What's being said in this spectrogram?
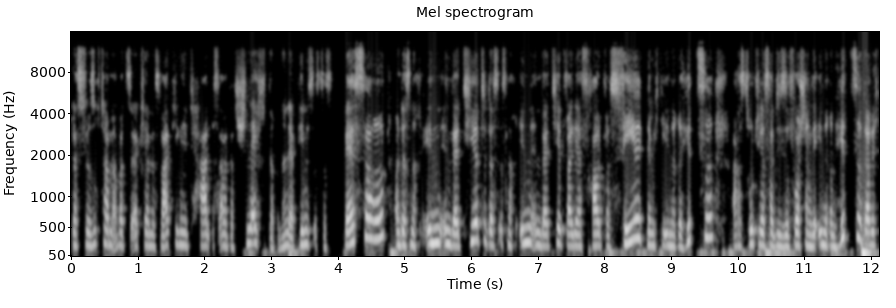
dass wir versucht haben, aber zu erklären, das weibliche Genital ist aber das Schlechtere. Ne? Der Penis ist das Bessere und das nach innen invertierte, das ist nach innen invertiert, weil der Frau etwas fehlt, nämlich die innere Hitze. Aristoteles hat diese Vorstellung der inneren Hitze. Dadurch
